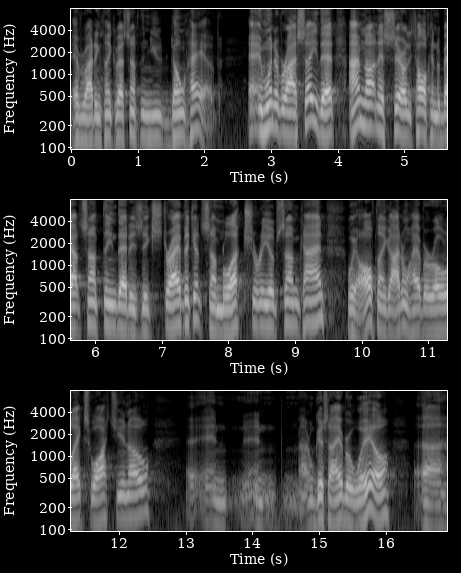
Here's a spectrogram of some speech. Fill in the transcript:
Everybody can think about something you don't have. And whenever I say that, I'm not necessarily talking about something that is extravagant, some luxury of some kind. We all think, I don't have a Rolex watch, you know, and, and I don't guess I ever will. Uh,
